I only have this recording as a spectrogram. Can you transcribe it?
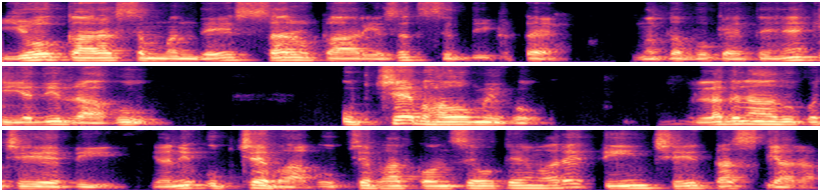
योग कारक संबंधे सर्व कार्य सत सिद्धि मतलब वो कहते हैं कि यदि राहु उपचय भाव में हो लग्नादुपचय पी, यानी उपचय भाव। उपचय भाव कौन से होते हैं हमारे? तीन, छह, दस, ग्यारह।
